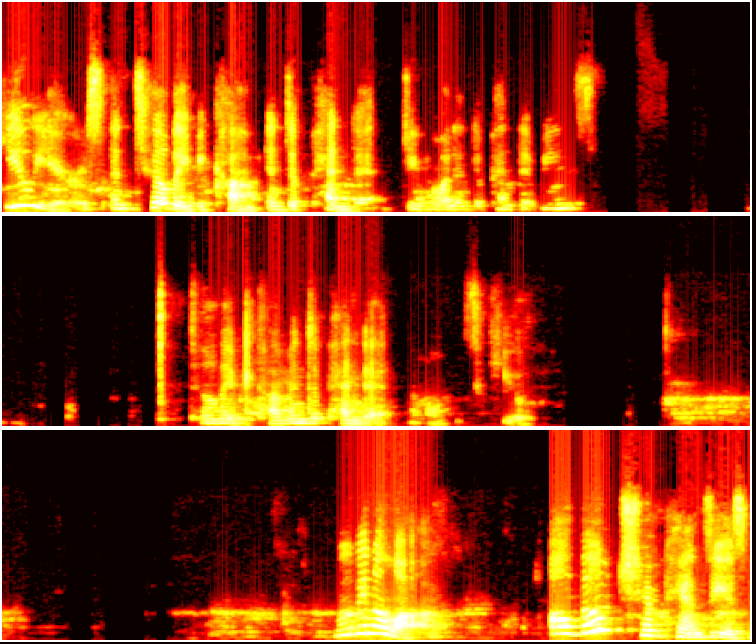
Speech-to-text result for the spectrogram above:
few years until they become independent. Do you know what independent means? Until they become independent. Oh, it's cute. Moving along. Although chimpanzees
